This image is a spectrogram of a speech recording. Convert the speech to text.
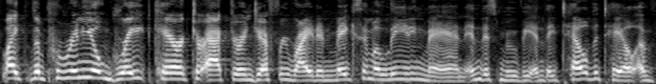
like the perennial great character actor in Jeffrey Wright and makes him a leading man in this movie. And they tell the tale of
